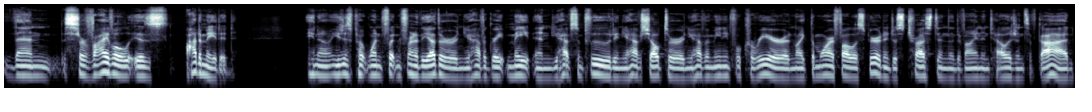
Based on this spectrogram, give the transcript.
then survival is automated. You know, you just put one foot in front of the other and you have a great mate and you have some food and you have shelter and you have a meaningful career. And like the more I follow spirit and just trust in the divine intelligence of God,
